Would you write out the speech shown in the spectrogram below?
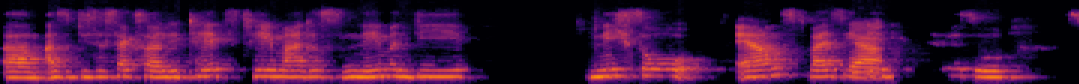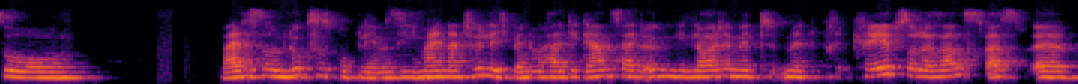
ähm, also dieses Sexualitätsthema, das nehmen die nicht so ernst, weil sie ja. eben so, so, weil das so ein Luxusproblem ist. Ich meine, natürlich, wenn du halt die ganze Zeit irgendwie Leute mit, mit Krebs oder sonst was äh,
